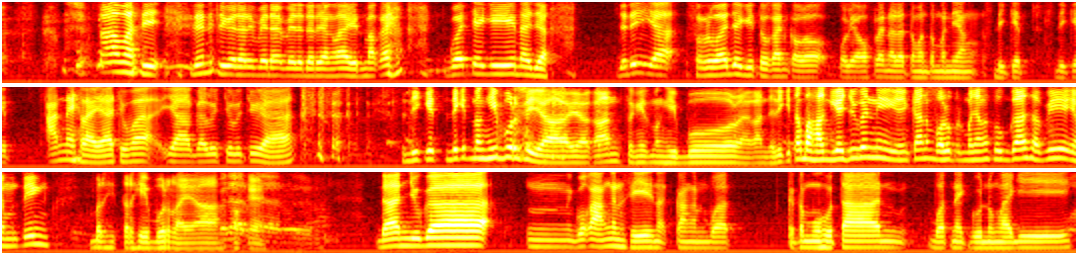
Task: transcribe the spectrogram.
Sama sih. Denis juga dari beda-beda dari yang lain. Makanya gue cekin aja. Jadi ya seru aja gitu kan kalau kuliah offline ada teman-teman yang sedikit sedikit aneh lah ya. Cuma ya agak lucu-lucu ya sedikit sedikit menghibur sih ya ya kan? Sedikit menghibur ya kan? Jadi kita bahagia juga nih ya kan? Walaupun banyak tugas tapi yang penting terhibur lah ya. Oke. dan juga hmm, gue kangen sih kangen buat ketemu hutan buat naik gunung lagi.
